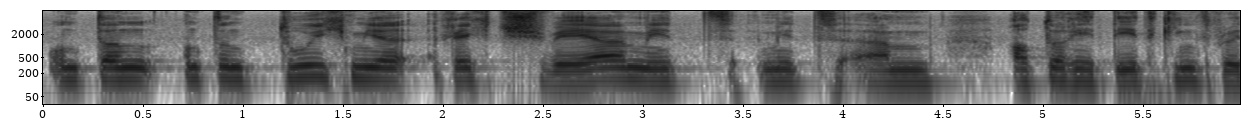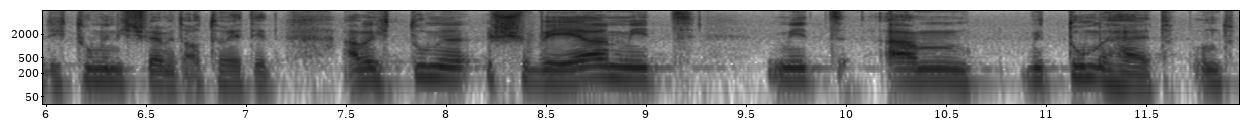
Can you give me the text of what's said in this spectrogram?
Und dann, und dann tue ich mir recht schwer mit, mit ähm, Autorität, klingt blöd, ich tue mir nicht schwer mit Autorität, aber ich tue mir schwer mit, mit, ähm, mit Dummheit. Und,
